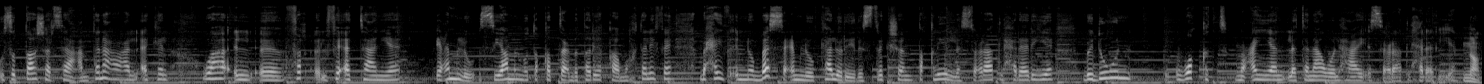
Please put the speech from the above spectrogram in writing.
و16 ساعة امتنعوا عن الأكل. والفئة الثانية يعملوا الصيام المتقطع بطريقة مختلفة بحيث أنه بس عملوا كالوري ريستريكشن تقليل للسعرات الحرارية بدون وقت معين لتناول هاي السعرات الحرارية. نعم.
